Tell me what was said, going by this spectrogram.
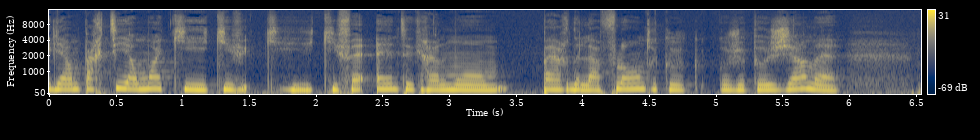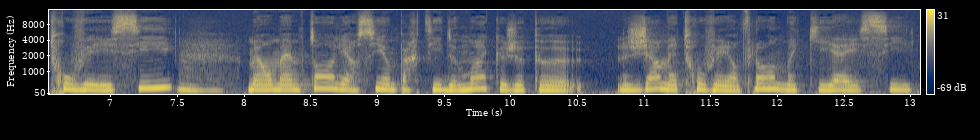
il y a une partie en moi qui, qui, qui, qui fait intégralement part de la Flandre que, que je peux jamais trouver ici. Mm. Mais en même temps, il y a aussi une partie de moi que je peux jamais trouver en Flandre, mais qui est ici.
